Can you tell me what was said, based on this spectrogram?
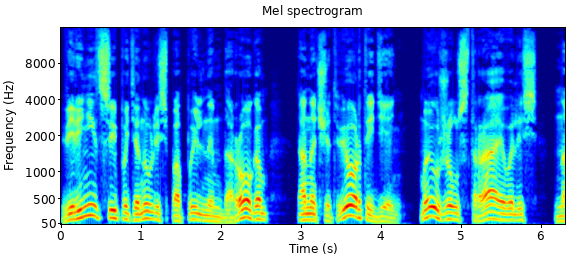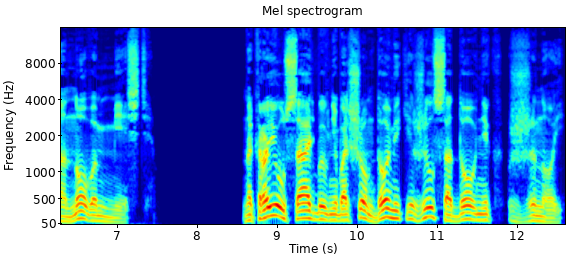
вереницей потянулись по пыльным дорогам, а на четвертый день мы уже устраивались на новом месте. На краю усадьбы в небольшом домике жил садовник с женой.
